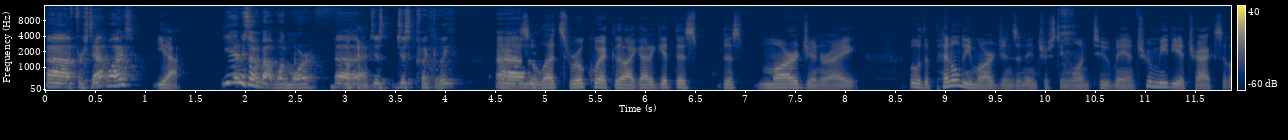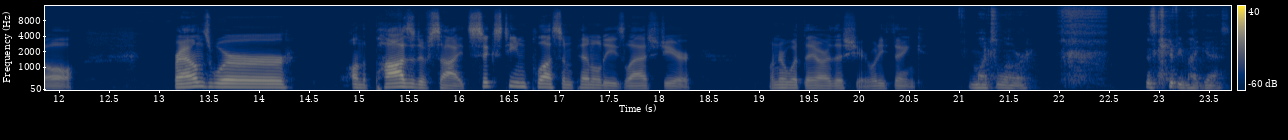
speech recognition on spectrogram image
Uh, for stat wise yeah yeah, let me talk about one more. Uh, okay. Just just quickly. All right, um, so let's real quick though. I got to get this this margin right. Oh, the penalty margin's an interesting one too, man. TruMedia tracks it all. Browns were on the positive side, 16 plus in penalties last year. Wonder what they are this year. What do you think? Much lower. this could be my guess.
